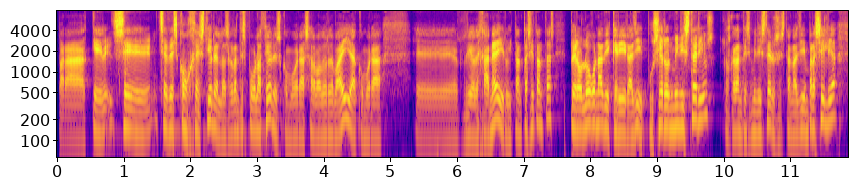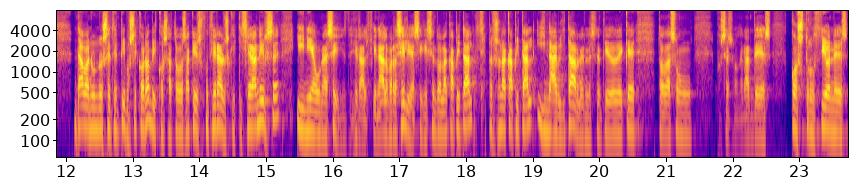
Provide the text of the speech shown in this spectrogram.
para que se, se, descongestionen las grandes poblaciones, como era Salvador de Bahía, como era eh, Río de Janeiro y tantas y tantas, pero luego nadie quería ir allí. Pusieron ministerios, los grandes ministerios están allí en Brasilia, daban unos incentivos económicos a todos aquellos funcionarios que quisieran irse y ni aún así. Es decir, al final Brasilia sigue siendo la capital, pero es una capital inhabitable en el sentido de que todas son, pues eso, grandes construcciones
